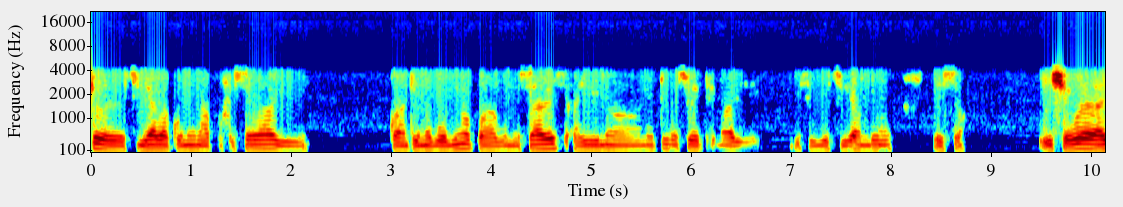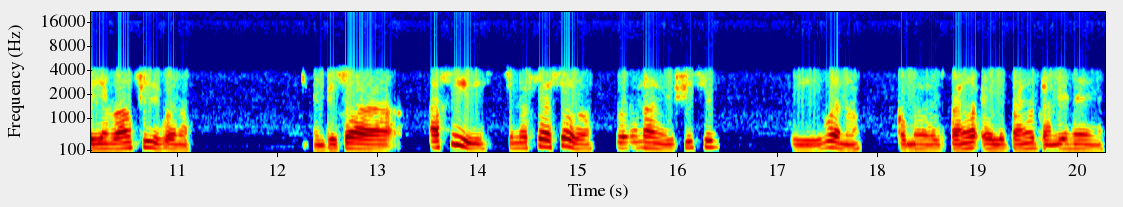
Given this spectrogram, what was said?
yo estudiaba con una profesora y cuando nos volvimos para Buenos Aires, ahí no, no tuve suerte más de, de seguir estudiando eso y llegó ahí en Banfield y bueno, empezó a, así, se me fue solo, fue un año difícil y bueno, como el español, el español también es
